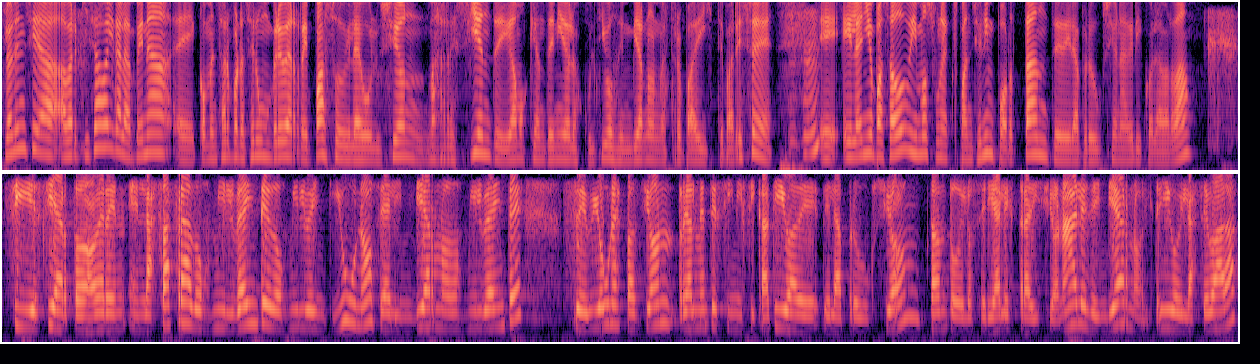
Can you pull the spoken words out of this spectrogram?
Florencia, a ver, quizás valga la pena eh, comenzar por hacer un breve repaso de la evolución más reciente, digamos, que han tenido los cultivos de invierno en nuestro país, ¿te parece? Eh, el año pasado vimos una expansión importante de la producción agrícola, ¿verdad? Sí, es cierto. A ver, en, en la zafra 2020-2021, o sea, el invierno 2020, se vio una expansión realmente significativa de, la producción, tanto de los cereales tradicionales de invierno, el trigo y la cebada,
